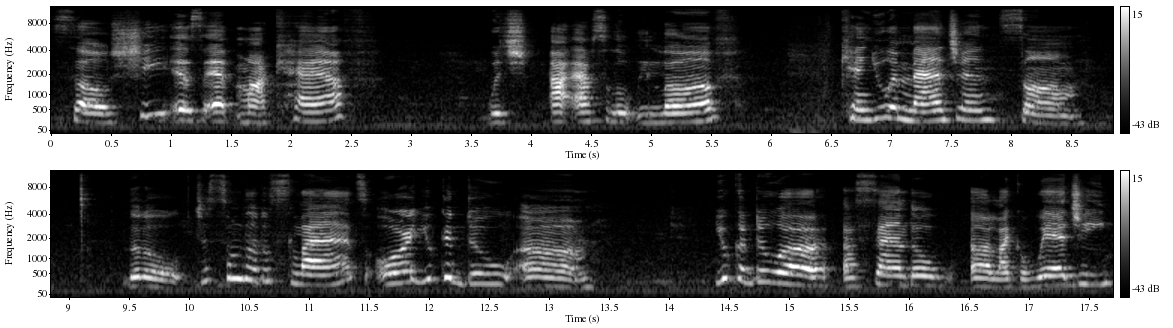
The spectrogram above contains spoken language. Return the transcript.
So she is at my calf, which I absolutely love. Can you imagine some little, just some little slides? Or you could do, um, you could do a, a sandal uh, like a wedgie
